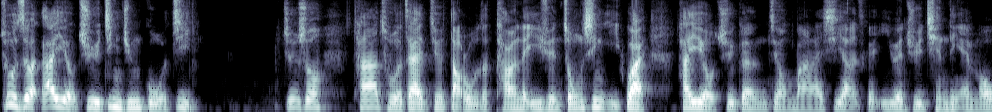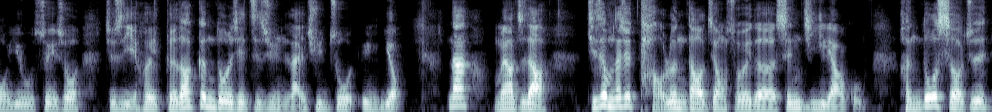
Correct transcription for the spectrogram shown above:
除此之外，它也有去进军国际。就是说，他除了在就导入的台湾的医学中心以外，他也有去跟这种马来西亚的这个医院去签订 MOU，所以说就是也会得到更多的一些资讯来去做运用。那我们要知道，其实我们再去讨论到这种所谓的生技医疗股，很多时候就是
